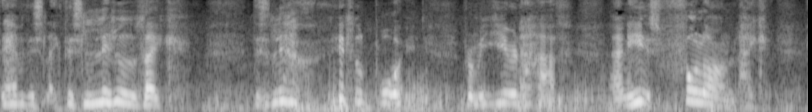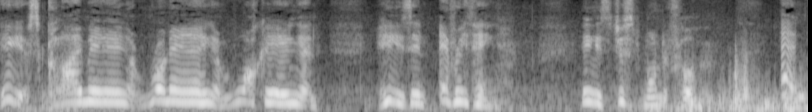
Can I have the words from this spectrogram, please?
They have this like this little like this little little boy from a year and a half, and he is full on like he is climbing and running and walking and he's in everything. He is just wonderful. And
